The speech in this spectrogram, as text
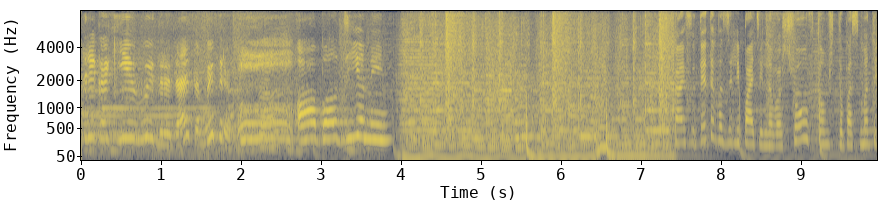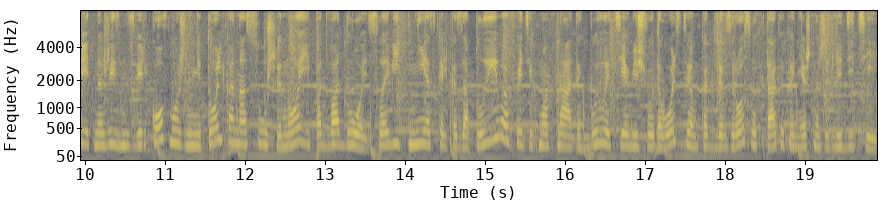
Смотри, какие выдры, да? Это выдры? О, обалденные! Кайф вот этого залипательного шоу в том, что посмотреть на жизнь зверьков можно не только на суше, но и под водой. Словить несколько заплывов этих мохнатых было тем еще удовольствием как для взрослых, так и, конечно же, для детей.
